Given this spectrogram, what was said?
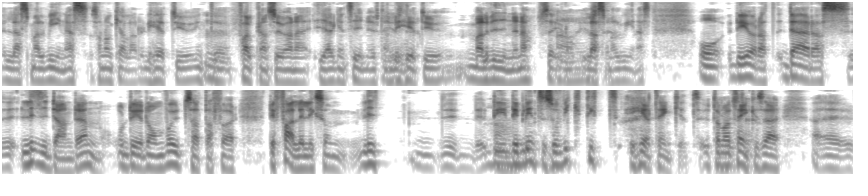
Las Malvinas som de kallar det. Det heter ju inte Falklandsöarna i Argentina utan det. heter ju Malvinerna, säger Ja, de, Las det. Malvinas. Och det gör att deras eh, lidanden och det de var utsatta för, det faller liksom lite det, det, det blir inte så viktigt helt enkelt. Utan man Just det. tänker så här, eh,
